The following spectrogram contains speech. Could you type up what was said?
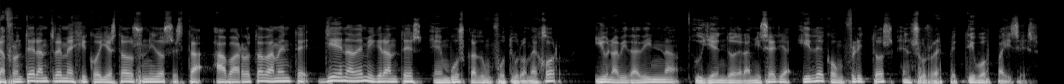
la frontera entre México y Estados Unidos está abarrotadamente llena de migrantes en busca de un futuro mejor y una vida digna huyendo de la miseria y de conflictos en sus respectivos países.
